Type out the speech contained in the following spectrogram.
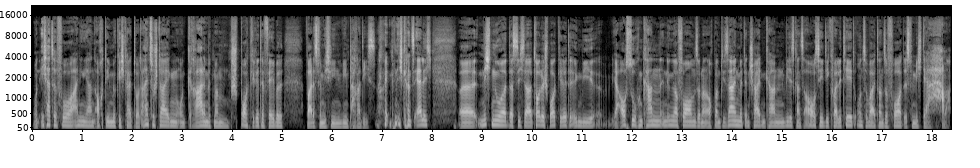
Und ich hatte vor einigen Jahren auch die Möglichkeit, dort einzusteigen und gerade mit meinem Sportgeräte-Fable war das für mich wie ein, wie ein Paradies. Bin ich ganz ehrlich. Äh, nicht nur, dass ich da tolle Sportgeräte irgendwie äh, ja aussuchen kann in irgendeiner Form, sondern auch beim Design mitentscheiden kann, wie das Ganze aussieht, die Qualität und so weiter und so fort, ist für mich der Hammer.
